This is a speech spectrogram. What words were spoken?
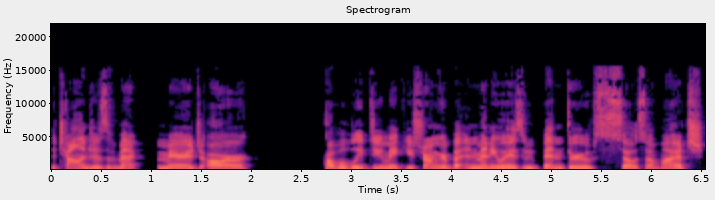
the challenges of ma- marriage are probably do make you stronger but in many ways we've been through so so much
